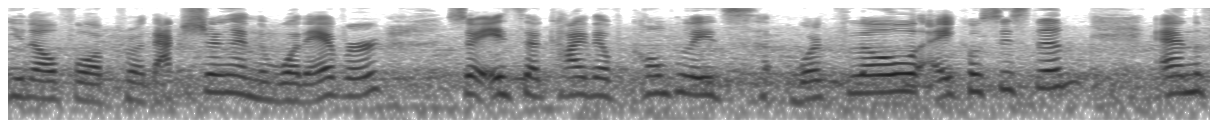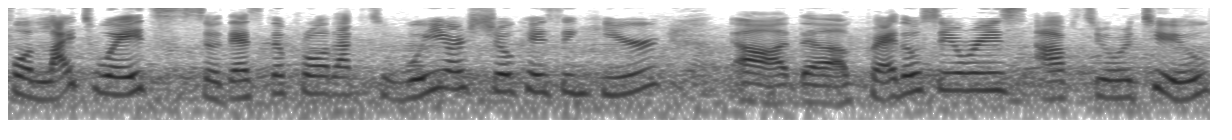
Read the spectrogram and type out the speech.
you know for production and whatever. So it's a kind of complete workflow ecosystem. And for lightweight, so that's the product we are showcasing here, uh, the Cradle series RF02.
